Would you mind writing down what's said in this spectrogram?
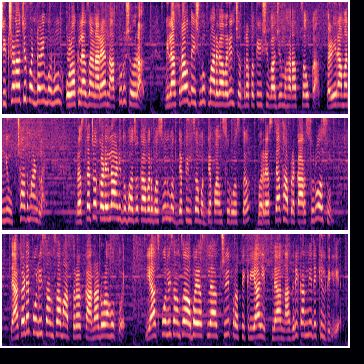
शिक्षणाची पंढरी म्हणून ओळखल्या जाणाऱ्या लातूर शहरात विलासराव देशमुख मार्गावरील छत्रपती शिवाजी महाराज चौकात तळीरामांनी उच्छाद मांडलाय. रस्त्याच्या कडेला आणि दुभाजकावर बसून मद्यपींचं मद्यपान सुरू असतं. भर रस्त्यात हा प्रकार सुरू असून त्याकडे पोलिसांचा मात्र कानाडोळा होतोय. याच पोलिसांचा अभय असल्याची प्रतिक्रिया इथल्या नागरिकांनी देखील दिली आहे.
